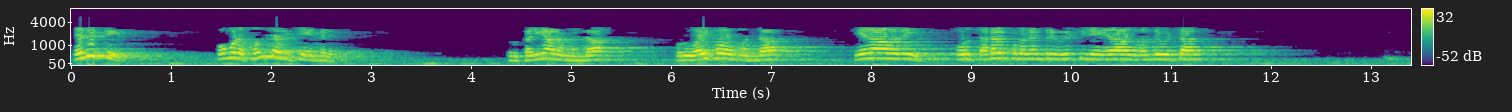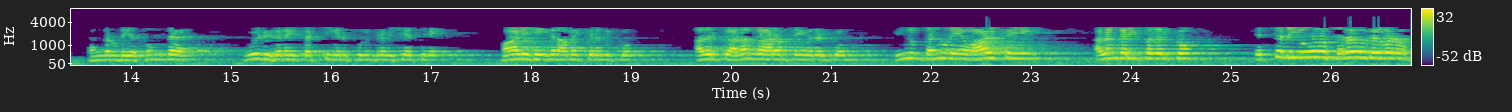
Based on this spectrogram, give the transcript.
எதுக்கு? உங்களோட சொந்த விஷயங்களுக்கு. ஒரு கல்யாணம் வந்தா ஒரு வைபவம் வந்தா ஏதாவது ஒரு தடல் குடல் என்று வீட்டிலே ஏதாவது வந்துவிட்டால் தங்களுடைய சொந்த வீடுகளை கட்டி எழுப்புகின்ற விஷயத்திலே மாளிகைகள் அமைக்கிறதுக்கும் அதற்கு அலங்காரம் செய்வதற்கும் இன்னும் தன்னுடைய வாழ்க்கையை அலங்கரிப்பதற்கும் எத்தனையோ செலவுகள் வரும்.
